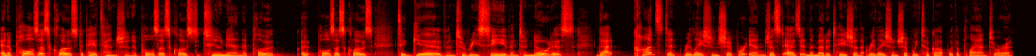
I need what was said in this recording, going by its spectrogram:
And it pulls us close to pay attention. It pulls us close to tune in. It, pl- it pulls us close to give and to receive and to notice that constant relationship we're in, just as in the meditation, that relationship we took up with a plant or a,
